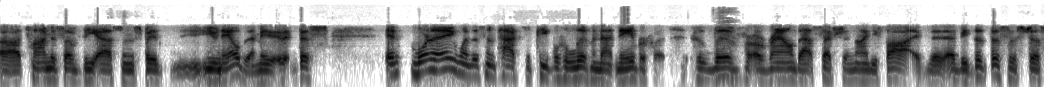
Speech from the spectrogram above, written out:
uh, time is of the essence. But you nailed it. I mean, this. And more than anyone, this impacts the people who live in that neighborhood, who live around that section 95. I mean, this is just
